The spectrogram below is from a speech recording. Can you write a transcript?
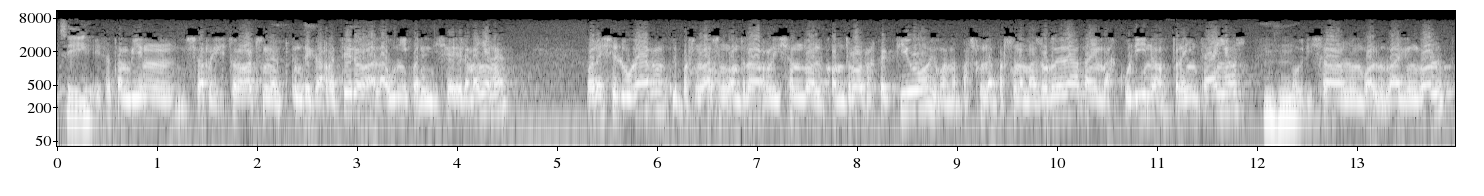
Sí. Esa también se registró anoche en el puente carretero a la 1 y 46 de la mañana. Por ese lugar, el personal se encontraba realizando el control respectivo y bueno, pasó una persona mayor de edad, también masculino, 30 años, movilizado en un Volkswagen Gol,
